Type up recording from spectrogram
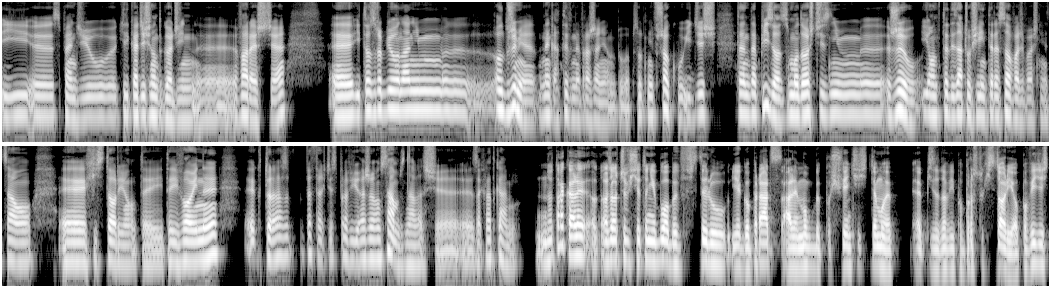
i spędził kilkadziesiąt godzin w areszcie. E, I to zrobiło na nim e, olbrzymie negatywne wrażenie. On był absolutnie w szoku i gdzieś ten epizod z młodości z nim e, żył. I on wtedy zaczął się interesować właśnie całą historią tej, tej wojny, która w efekcie sprawiła, że on sam znalazł się za kratkami. No tak, ale oczywiście to nie byłoby w stylu jego prac, ale mógłby poświęcić temu epizodowi po prostu historię, opowiedzieć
